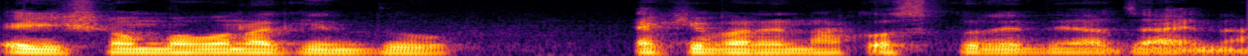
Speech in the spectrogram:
এই সম্ভাবনা কিন্তু একেবারে নাকচ করে দেয়া যায় না।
